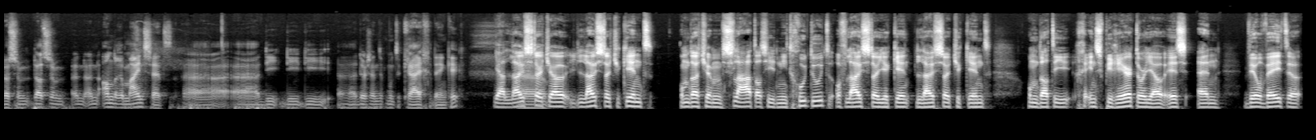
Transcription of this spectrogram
Dat is een, dat is een, een, een andere mindset uh, uh, die, die, die uh, docenten moeten krijgen, denk ik. Ja, luistert, jou, luistert je kind omdat je hem slaat als hij het niet goed doet? Of luister je kind, luistert je kind omdat hij geïnspireerd door jou is en wil weten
